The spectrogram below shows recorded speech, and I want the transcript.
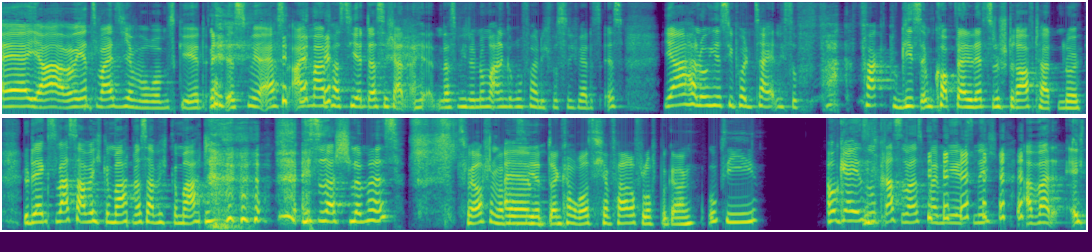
Äh, ja, aber jetzt weiß ich ja, worum es geht. Es ist mir erst einmal passiert, dass ich an, dass mich eine Nummer angerufen hat ich wusste nicht, wer das ist. Ja, hallo, hier ist die Polizei. Und ich so, fuck, fuck, du gehst im Kopf deine letzten Straftaten durch. Du denkst, was habe ich gemacht, was habe ich gemacht? ist was Schlimmes? ist mir auch schon mal Ähm. passiert. Dann kam raus, ich habe Fahrerflucht begangen. Upsi. Okay, so krass war es bei mir jetzt nicht. Aber ich,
